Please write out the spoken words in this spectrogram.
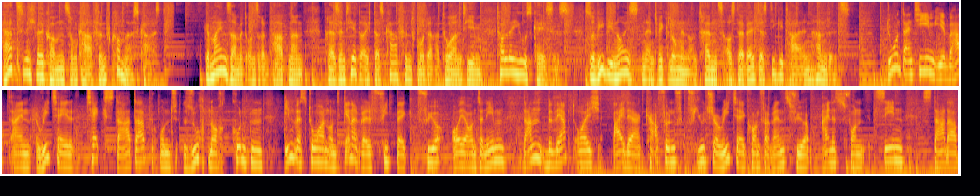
Herzlich willkommen zum K5 Commerce Cast. Gemeinsam mit unseren Partnern präsentiert euch das K5 Moderatorenteam tolle Use Cases sowie die neuesten Entwicklungen und Trends aus der Welt des digitalen Handels. Du und dein Team, ihr habt ein Retail-Tech-Startup und sucht noch Kunden, Investoren und generell Feedback für euer Unternehmen, dann bewerbt euch bei der K5 Future Retail Konferenz für eines von zehn Startup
